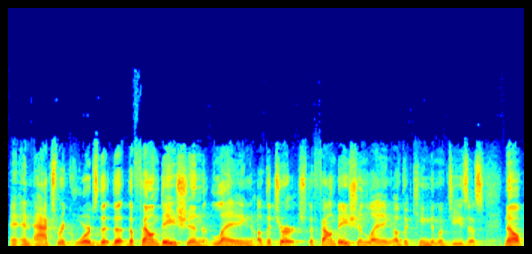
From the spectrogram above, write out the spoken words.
And, and Acts records the, the, the foundation laying of the church, the foundation laying of the kingdom of Jesus. Now,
